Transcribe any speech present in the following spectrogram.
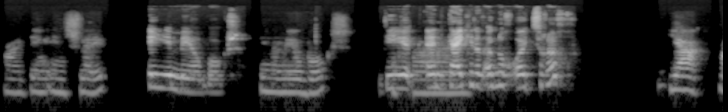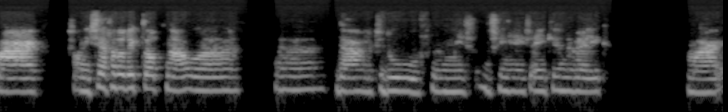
waar ik dingen in sleep. in je mailbox. in mijn mailbox. Die, Of, en eh, kijk je dat ook nog ooit terug? Ja, maar ik zal niet zeggen dat ik dat nou eh, eh, dagelijks doe. Of mis- misschien eens één keer in de week. Maar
